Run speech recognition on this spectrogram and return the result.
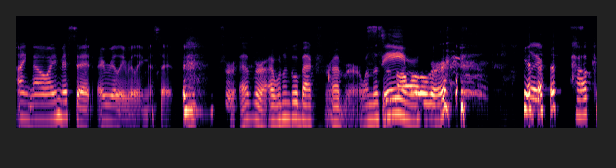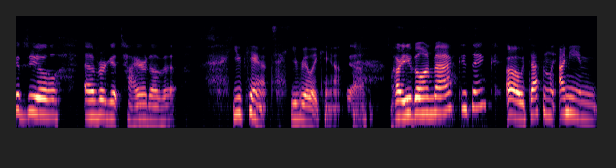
I know. I miss it. I really, really miss it. forever. I want to go back forever when this Same. is all over. like, how could you ever get tired of it? You can't. You really can't. Yeah. Are you going back, you think? Oh, definitely. I mean,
